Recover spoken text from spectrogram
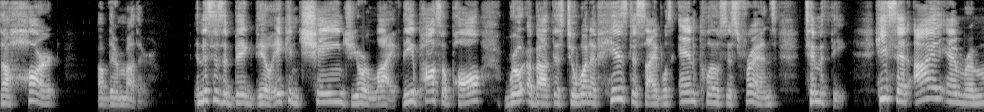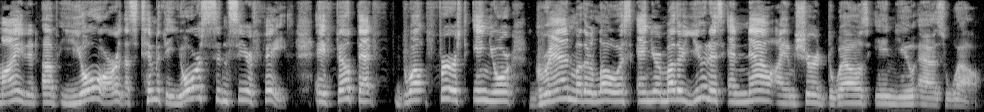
the heart of their mother. And this is a big deal. It can change your life. The Apostle Paul wrote about this to one of his disciples and closest friends, Timothy. He said, I am reminded of your, that's Timothy, your sincere faith, a felt that dwelt first in your grandmother Lois and your mother Eunice, and now I am sure dwells in you as well.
